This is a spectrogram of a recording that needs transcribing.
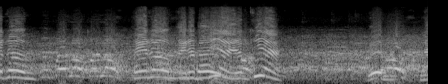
็นเออเป็นเออเป็นเออเป็นเออเป็ น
